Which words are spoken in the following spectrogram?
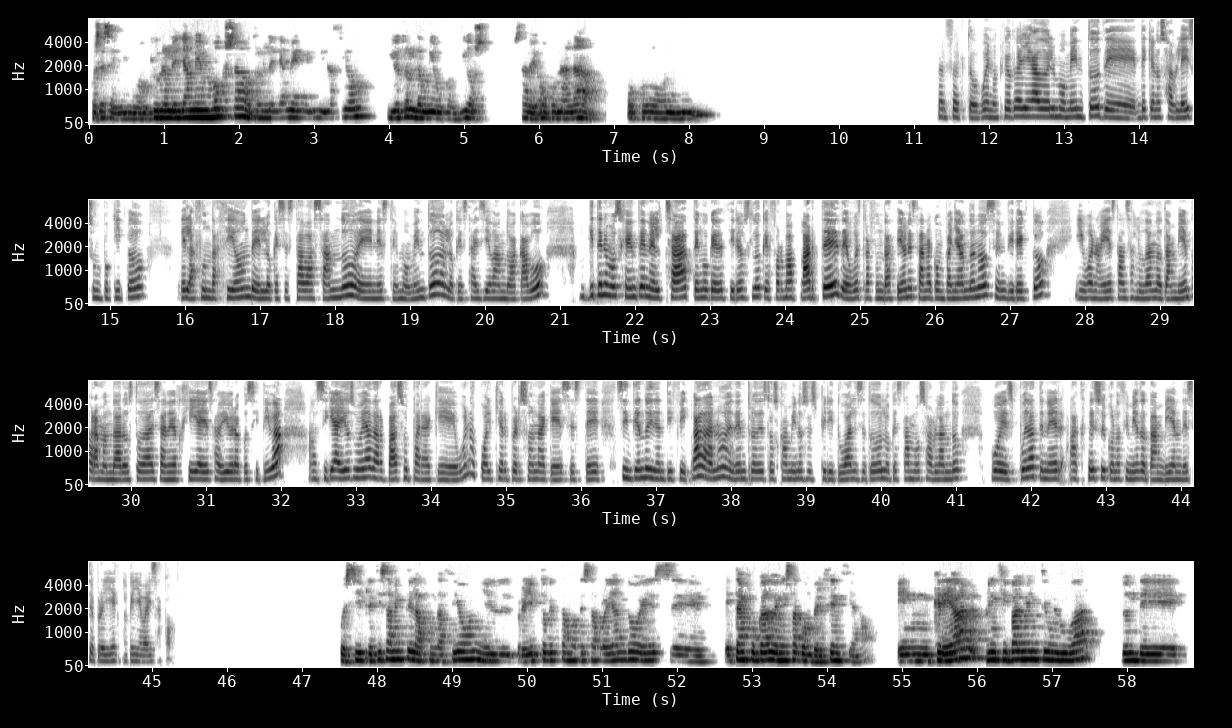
pues es el mismo. Aunque uno le llame moxa, otros le llamen iluminación y otros la unión con Dios, ¿sabes? O con Alá, o con Perfecto. Bueno, creo que ha llegado el momento de, que nos habléis un poquito de la fundación, de lo que se está basando en este momento, lo que estáis llevando a cabo. Aquí tenemos gente en el chat, tengo que deciroslo, que forma parte de vuestra fundación, están acompañándonos en directo y bueno, ahí están saludando también para mandaros toda esa energía y esa vibra positiva. Así que ahí os voy a dar paso para que, bueno, cualquier persona que se esté sintiendo identificada, ¿no? Dentro de estos caminos espirituales, de todo lo que estamos hablando, pues pueda tener acceso y conocimiento también de ese proyecto que lleváis a cabo. Pues sí, precisamente la fundación y el proyecto que estamos desarrollando es, eh, está enfocado en esa convergencia, ¿no? En crear principalmente un lugar donde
